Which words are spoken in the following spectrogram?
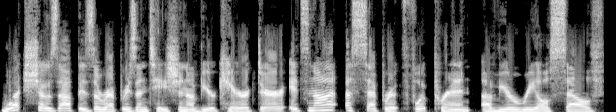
what shows up is a representation of your character. It's not a separate footprint of your real self.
